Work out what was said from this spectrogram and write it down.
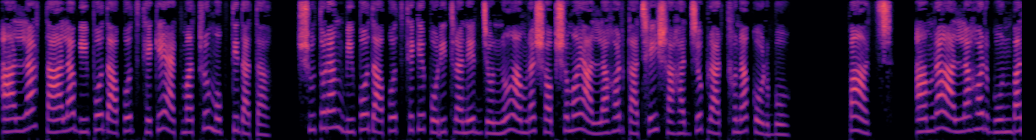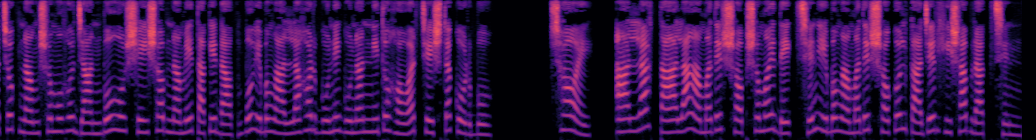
আল্লাহ তাআলা বিপদ আপদ থেকে একমাত্র মুক্তিদাতা। সুতরাং বিপদ আপদ থেকে পরিত্রাণের জন্য আমরা সবসময় আল্লাহর কাছেই সাহায্য প্রার্থনা করব। পাঁচ আমরা আল্লাহর গুণবাচক নামসমূহ জানব ও সেই সব নামে তাকে ডাকব এবং আল্লাহর গুণে গুণান্বিত হওয়ার চেষ্টা করব। ছয়, আল্লাহ তালা আমাদের সবসময় দেখছেন এবং আমাদের সকল কাজের হিসাব রাখছেন।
